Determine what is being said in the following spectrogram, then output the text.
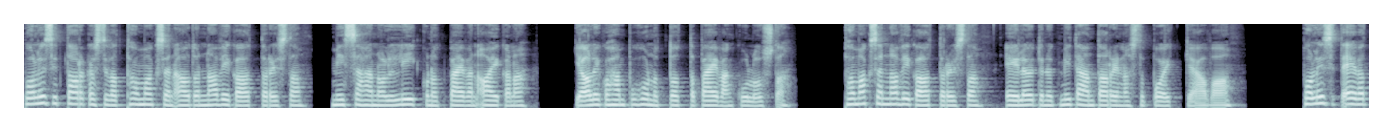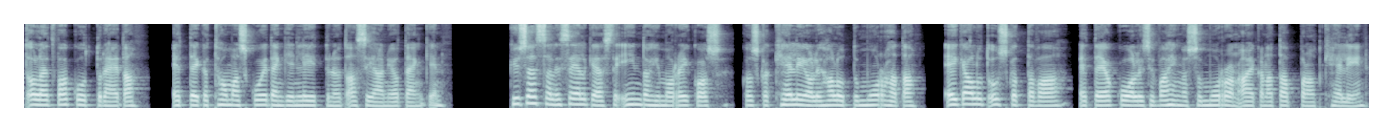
Poliisit tarkastivat Thomaksen auton navigaattorista, missä hän oli liikkunut päivän aikana, ja oliko hän puhunut totta päivän kulusta. Thomaksen navigaattorista ei löytynyt mitään tarinasta poikkeavaa. Poliisit eivät olleet vakuuttuneita, etteikö Thomas kuitenkin liittynyt asiaan jotenkin. Kyseessä oli selkeästi intohimorikos, koska Kelly oli haluttu murhata, eikä ollut uskottavaa, että joku olisi vahingossa murron aikana tappanut Kellyin.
